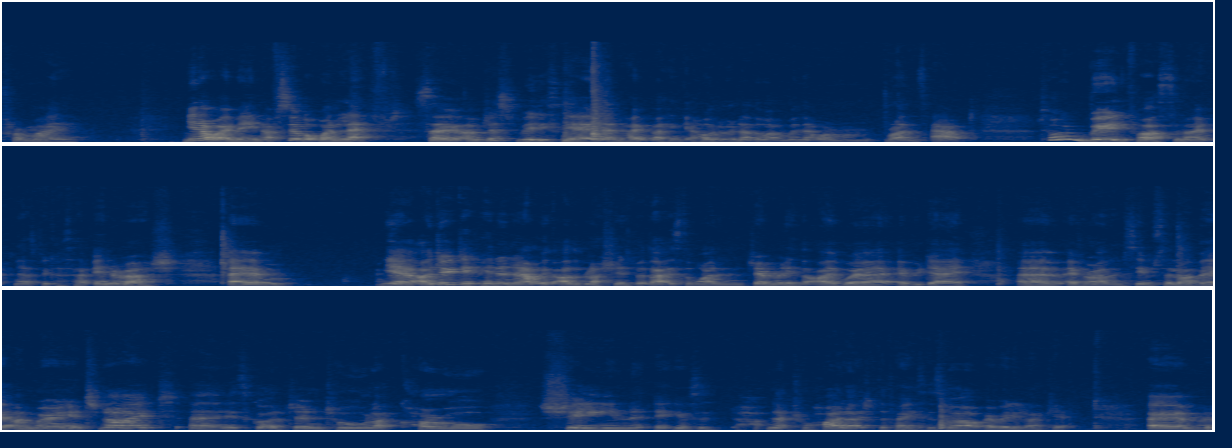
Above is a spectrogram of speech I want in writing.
from my, you know what I mean, I've still got one left. So I'm just really scared and hope I can get hold of another one when that one runs out talking really fast tonight, that's because I'm in a rush. Um, yeah, I do dip in and out with other blushes, but that is the one generally that I wear every day. Um, everyone seems to love it. I'm wearing it tonight. Uh, it's got a gentle, like coral sheen. It gives a natural highlight to the face as well. I really like it. Um,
